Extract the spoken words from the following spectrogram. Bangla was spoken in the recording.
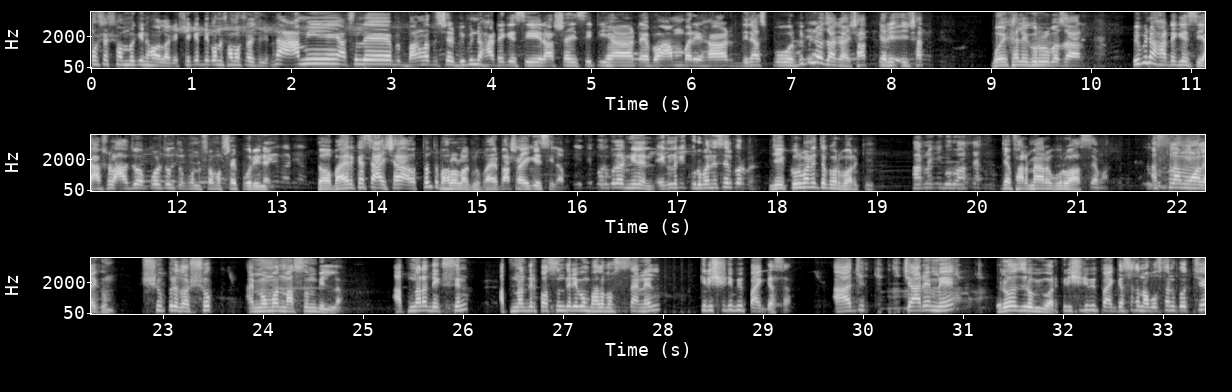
সমস্যার সম্মুখীন হওয়া লাগে সেক্ষেত্রে কোনো সমস্যা হয়েছে না আমি আসলে বাংলাদেশের বিভিন্ন হাটে গেছি রাজশাহী সিটি হাট এবং আমবাড়ি হাট দিনাজপুর বিভিন্ন জায়গায় সাতকারি এই সাত বইখালি গরুর বাজার বিভিন্ন হাটে গেছি। আসলে আজও পর্যন্ত কোনো সমস্যায় পড়ি নাই। তো ভাইয়ের কাছে আইসা অত্যন্ত ভালো লাগল ভাইয়ের বাসায় গেছিলাম। এই যে গরুগুলো নিলেন এগুলো কি কুরবানি সেল করবেন? যে কুরবানি তো করব আর কি। ফার্মে কি গরু আছে যে ফার্মে আরও গরু আছে আমার। আসসালামু আলাইকুম। সুপ্রিয় দর্শক আমি মোহাম্মদ মাসুম বিল্লাহ। আপনারা দেখছেন আপনাদের পছন্দের এবং ভালোবাসার চ্যানেল কৃষি টিভি পাইকাসা আজ চারে মে, রোজ রবিবার। কৃষি টিভি পাইকাসা এখন অবস্থান করছে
